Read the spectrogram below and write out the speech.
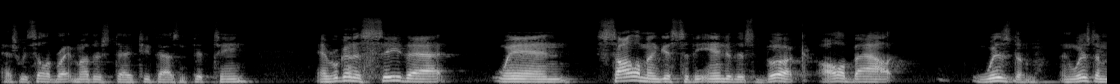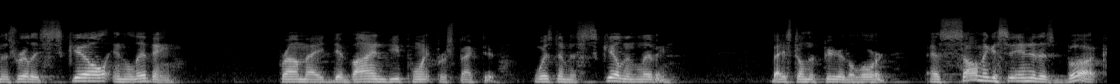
as we celebrate Mother's Day 2015. And we're going to see that when Solomon gets to the end of this book, all about wisdom, and wisdom is really skill in living from a divine viewpoint perspective. Wisdom is skill in living based on the fear of the Lord. As Solomon gets to the end of this book,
